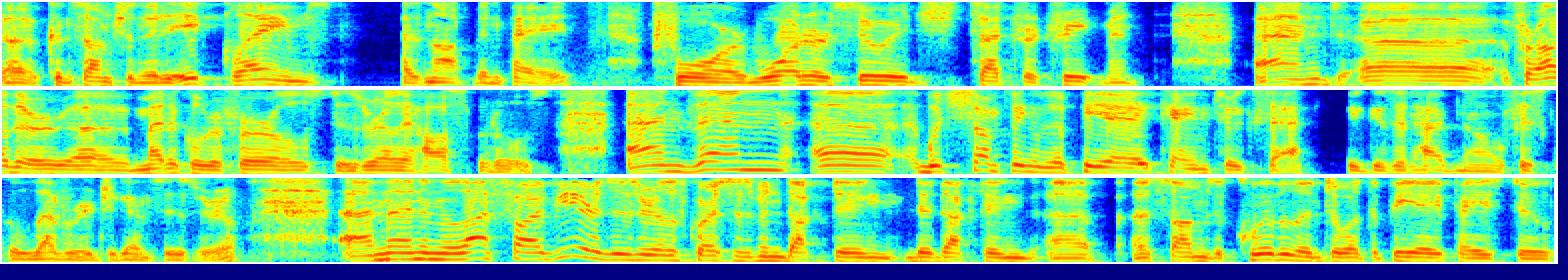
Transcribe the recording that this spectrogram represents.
uh, consumption that it claims has not been paid for water, sewage, etc. treatment, and uh, for other uh, medical referrals to Israeli hospitals, and then uh, which something the PA came to accept because it had no fiscal leverage against Israel, and then in the last five years, Israel, of course, has been deducting deducting uh, sums equivalent to what the PA pays to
